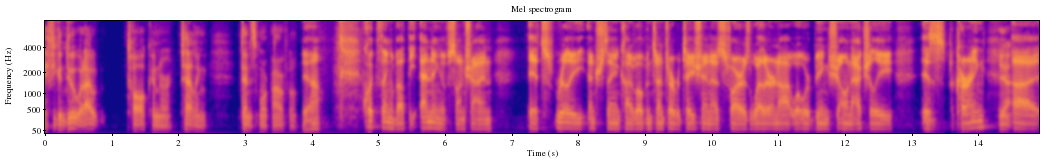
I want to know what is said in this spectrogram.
if you can do it without talking or telling, then it's more powerful. Yeah. Quick thing about the ending of Sunshine. It's really interesting and kind of open to interpretation as far as whether or not what we're being shown actually is occurring. Yeah. Uh,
